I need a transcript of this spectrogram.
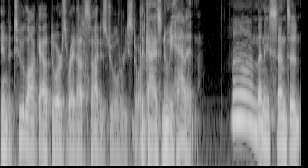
in the two lockout doors right outside his jewelry store. The guys knew he had it. Oh, and then he sends it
